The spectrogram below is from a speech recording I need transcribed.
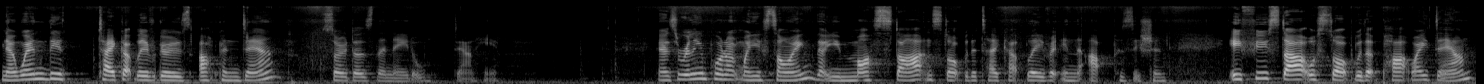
Now when the take up lever goes up and down, so does the needle down here. Now it's really important when you're sewing that you must start and stop with the take up lever in the up position. If you start or stop with it part way down,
